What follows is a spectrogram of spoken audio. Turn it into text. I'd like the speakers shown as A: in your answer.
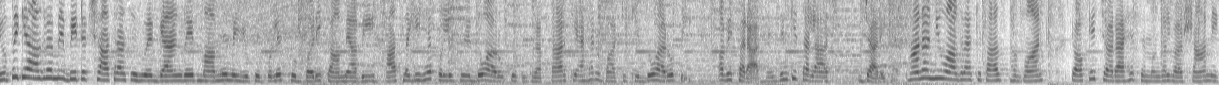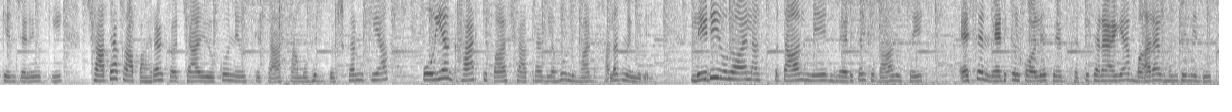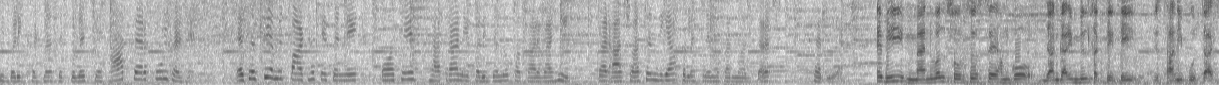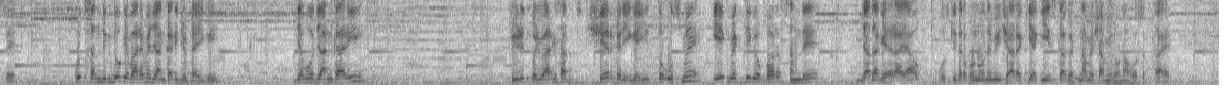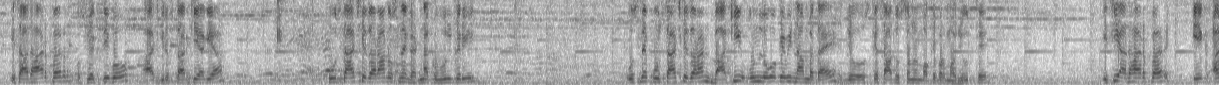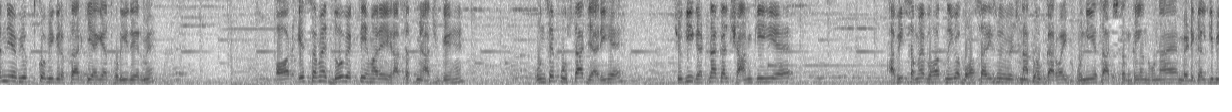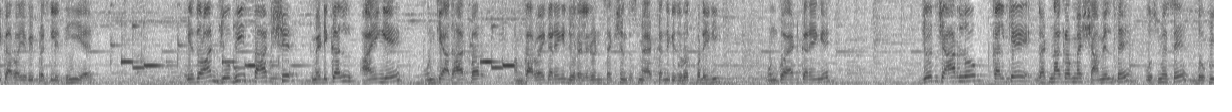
A: UP के आगरा में BTech छात्रा से हुए गैंग रेप मामले में यूपी पुलिस को बड़ी कामयाबी हाथ लगी है। पुलिस ने दो आरोपियों को गिरफ़्तार किया है और बाकी के दो आरोपी अभी फरार हैं, जिनकी तलाश जारी है। थाना न्यू आगरा के पास भगवान टॉके चौराहे से मंगलवार शाम एक इंजीनियरिंग की छात्रा का अपहरण कर चार युवकों ने उसके साथ सामूहिक दुष्कर्म किया। पोया घाट के पास छात्रा लहूलुहान हालत में मिली। लेडी ओलॉयल अस्पताल में मेडिकल के बाद उसे एसएन मेडिकल कॉलेज में भर्ती कराया गया। 12 घंटे में दूसरी बड़ी घटना से पुलिस के हाथ पैर फूल गए हैं। एसएसपी अमित पाठक एसएन ने पहुँचे। छात्रा ने परिजनों का कार्यवाही कर आश्वासन दिया। पुलिस ने मुकदमा दर्ज कर लिया।
B: भी मैनुअल सोर्सेज से हमको जानकारी मिल सकती थी स्थानीय पूछताछ से। कुछ संदिग्धों के बारे में जानकारी जुटाई गई। जब वो जानकारी पीड़ित परिवार के साथ शेयर करी गई तो उसमें एक व्यक्ति के ऊपर संदेह ज़्यादा गहराया, उसकी तरफ़ उन्होंने भी इशारा किया कि इसका घटना में शामिल होना हो सकता है। इस आधार पर उस व्यक्ति को आज गिरफ़्तार किया गया। पूछताछ के दौरान उसने घटना कबूल करी। उसने पूछताछ के दौरान बाकी उन लोगों के भी नाम बताए जो उसके साथ उस समय मौके पर मौजूद थे। इसी आधार पर एक अन्य अभियुक्त को भी गिरफ़्तार किया गया थोड़ी देर में। और इस समय दो व्यक्ति हमारे हिरासत में आ चुके हैं। उनसे पूछताछ जारी है। क्योंकि घटना कल शाम की ही है अभी समय बहुत नहीं हुआ, बहुत सारी इसमें विवेचनात्मक कार्रवाई होनी है, साक्ष्य संकलन होना है, मेडिकल की भी कार्रवाई अभी प्रचलित ही है। इस दौरान जो भी साक्ष्य मेडिकल आएँगे, उनके आधार पर हम कार्रवाई करेंगे, जो रेलिवेंट सेक्शन इसमें ऐड करने की ज़रूरत पड़ेगी, उनको ऐड करेंगे। जो चार लोग कल के घटनाक्रम में शामिल थे, उसमें से दो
